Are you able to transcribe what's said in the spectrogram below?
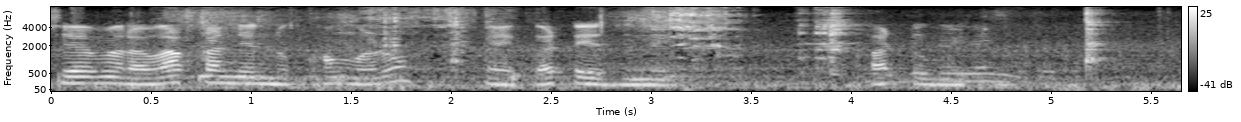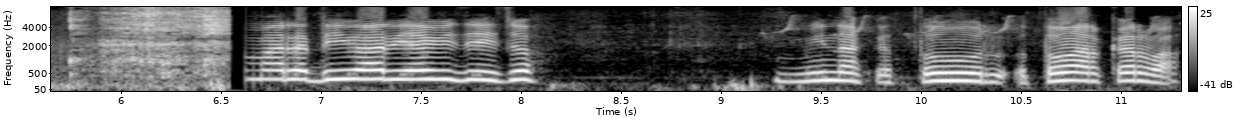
છે અમારા વાંકાનેરનું ખમણ કંઈ ઘટે જ નહીં ખાટું અમારે દિવાળી આવી જઈ જો. મીના કે તોર તવાર કરવા.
